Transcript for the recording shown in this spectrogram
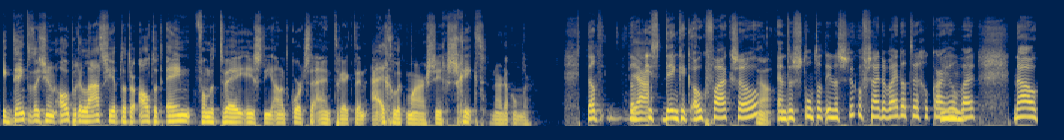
ik denk dat als je een open relatie hebt, dat er altijd één van de twee is die aan het kortste eind trekt en eigenlijk maar zich schikt naar de ander. Dat, dat Ja. is denk ik ook vaak zo. Ja. En dus stond dat in het stuk, of zeiden wij dat tegen elkaar heel Mhm. wijd? Nou,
